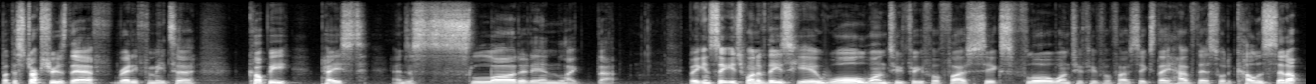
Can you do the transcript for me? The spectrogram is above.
But the structure is there, ready for me to copy, paste, and just slot it in like that. But you can see each one of these here, wall 1, 2, 3, 4, 5, 6, floor 1, 2, 3, 4, 5, 6, they have their sort of colors set up.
